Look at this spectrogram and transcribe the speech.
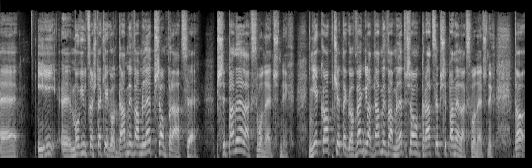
e, i e, mówił coś takiego, damy wam lepszą pracę przy panelach słonecznych. Nie kopcie tego węgla, damy wam lepszą pracę przy panelach słonecznych. To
